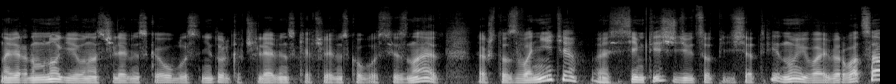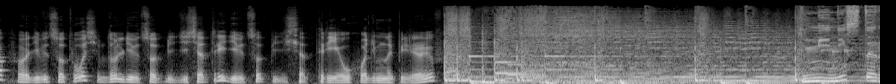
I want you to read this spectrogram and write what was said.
Наверное, многие у нас в Челябинской области, не только в Челябинске, а в Челябинской области знают. Так что звоните 7953, э, ну и Вайбер WhatsApp 908 0953 953. Уходим на перерыв. Министр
